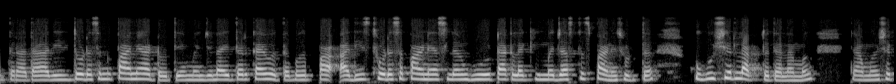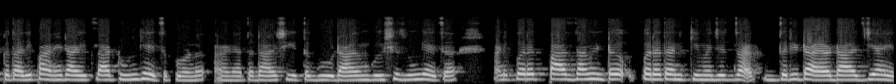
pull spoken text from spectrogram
तर आता आधी थोडंसं मी पाणी आठवते म्हणजे नाहीतर काय होतं बघ पा आधीच थोडंसं पाणी असल्यावर गूळ टाकला की मग जास्तच पाणी सुटतं. खूप उशीर लागतो त्याला मग. त्यामुळे शक्यतो आधी पाणी डाळीतलं आटवून घ्यायचं पूर्ण आणि आता डाळ शिजतं गूळ डाळ गूळ शिजवून घ्यायचा आणि परत पाच दहा मिनिटं परत आणखी म्हणजे जरी डाळ डाळ जी आहे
